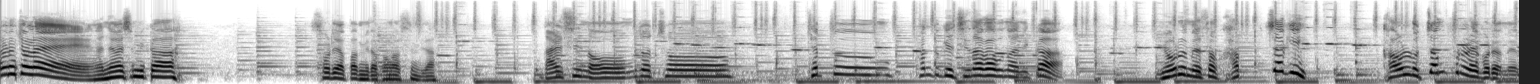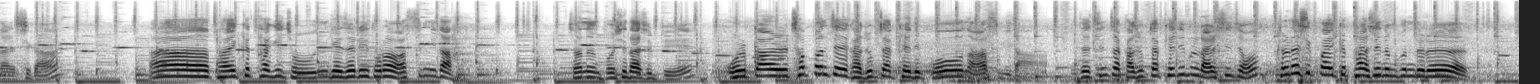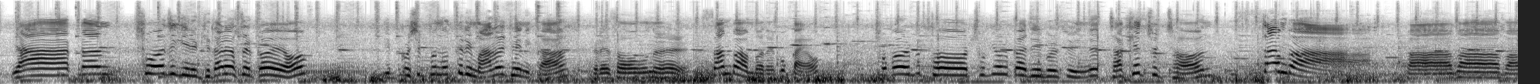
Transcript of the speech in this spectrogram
쫄랭쫄랭 안녕하십니까. 소리아빠입니다. 반갑습니다. 날씨 너무 좋죠. 태풍 한두 개 지나가고 나니까 여름에서 갑자기 가을로 점프를 해버렸네 날씨가. 아 바이크 타기 좋은 계절이 돌아왔습니다. 저는 보시다시피 올가을 첫 번째 가죽 자켓 입고 나왔습니다 이제 진짜 가죽 자켓 입을 날씨죠? 클래식 바이크 타시는 분들은 약간 추워지길 기다렸을 거예요. 입고 싶은 옷들이 많을 테니까. 그래서 오늘 삼바 한번 해볼까요? 초가을부터 초겨울까지 입을 수 있는 자켓 추천 삼바! 바바바바바바밤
